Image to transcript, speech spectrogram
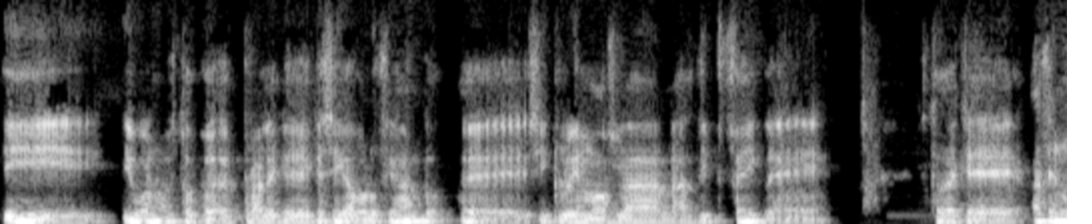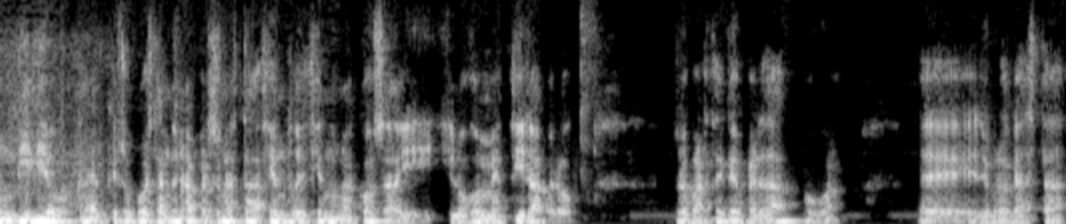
Y, y, bueno, esto es probable que, siga evolucionando. Eh, si incluimos la, la deepfake de esto de que hacen un vídeo en el que supuestamente una persona está haciendo, diciendo una cosa y, luego es mentira, pero, pero parece que es verdad, pues bueno, eh, yo creo que hasta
